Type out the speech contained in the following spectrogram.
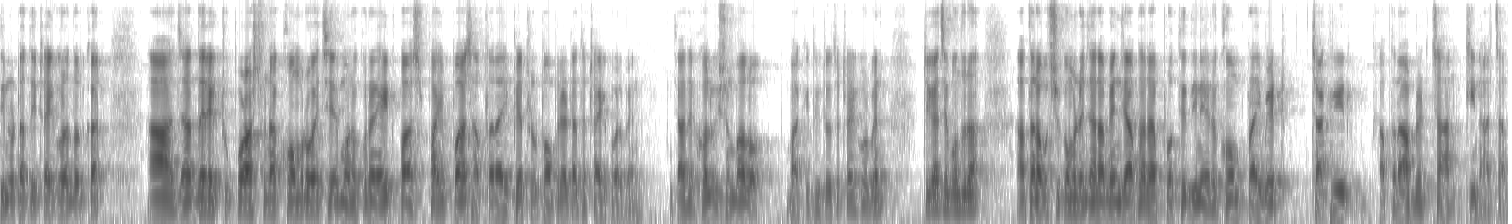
তিনোটাতেই ট্রাই করা দরকার। যাদের একটু পড়াশোনা কম রয়েছে, মনে করেন এইট পাস ফাইভ পাস আপনারা এই পেট্রোল পাম্পের এটাতে ট্রাই করবেন। যাদের কোয়ালিফিকেশন ভালো, বাকি দুইটা হচ্ছে ট্রাই করবেন। ঠিক আছে বন্ধুরা, আপনারা অবশ্যই কমেন্টে জানাবেন যে আপনারা প্রতিদিন এরকম প্রাইভেট চাকরির আপনারা আপডেট চান কি না চান।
